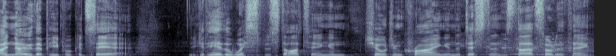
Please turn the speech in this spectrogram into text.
I know that people could see it. You could hear the whispers starting and children crying in the distance, that sort of thing.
